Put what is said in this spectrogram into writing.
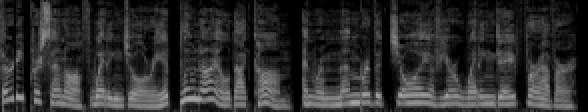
30% off wedding jewelry at Blue Bluenile.com and remember the joy of your wedding day forever.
